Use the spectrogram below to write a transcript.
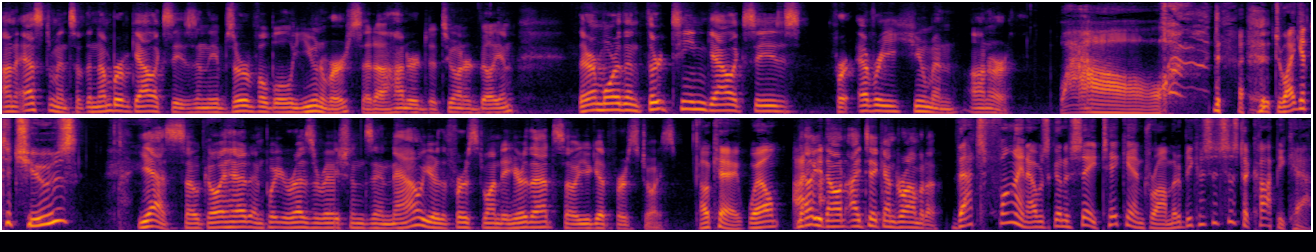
on estimates of the number of galaxies in the observable universe at 100 to 200 billion, there are more than 13 galaxies for every human on Earth. Wow. Do I get to choose? Yes, so go ahead and put your reservations in now. You're the first one to hear that, so you get first choice. Okay, well. No, I, you don't. I take Andromeda. That's fine. I was going to say take Andromeda because it's just a copycat.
